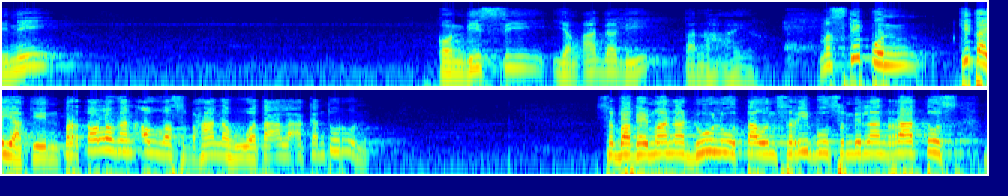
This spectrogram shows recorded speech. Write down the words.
Ini kondisi yang ada di tanah air. Meskipun kita yakin pertolongan Allah Subhanahu wa taala akan turun. Sebagaimana dulu tahun 1983,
